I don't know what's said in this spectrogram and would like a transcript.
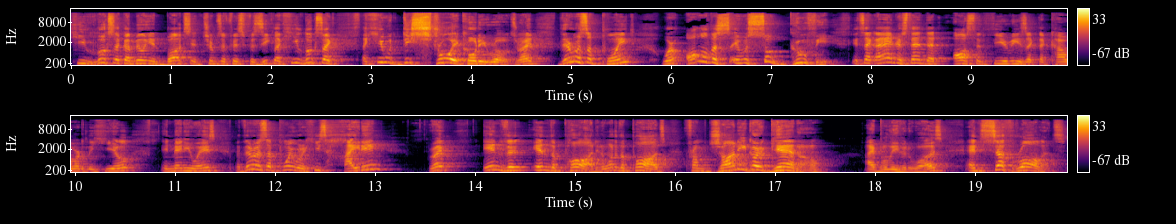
He looks like a million bucks in terms of his physique. Like he looks like like he would destroy Cody Rhodes, right? There was a point where all of us it was so goofy. It's like I understand that Austin Theory is like the cowardly heel in many ways, but there was a point where he's hiding, right? In the in the pod, in one of the pods from Johnny Gargano, I believe it was, and Seth Rollins.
